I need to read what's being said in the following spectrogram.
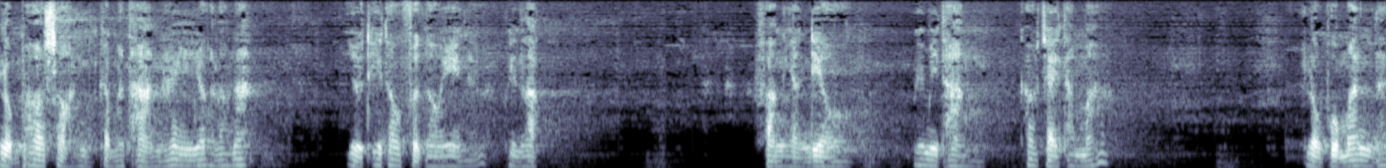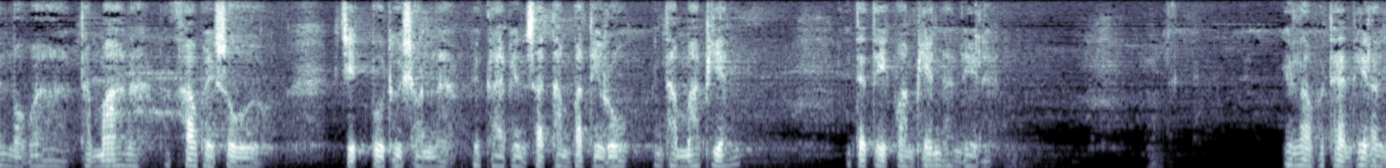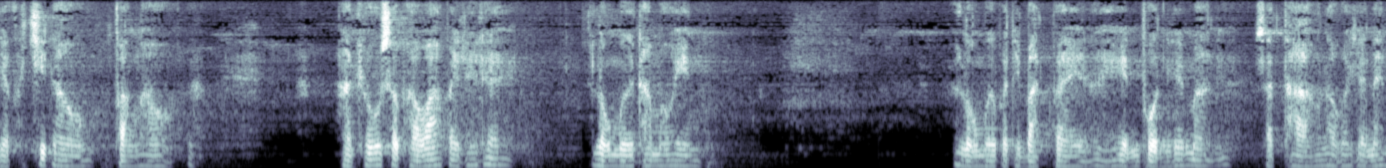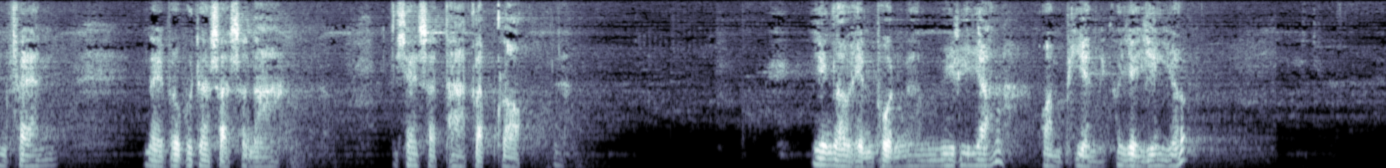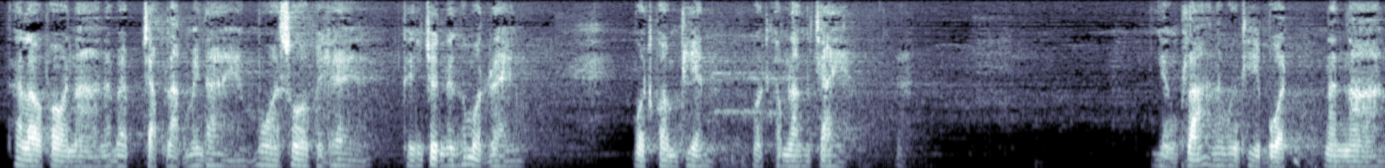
หลวงพ่อสอนกรรมฐานให้เยอะแล้วนะ อยู่ที่ต้องฝึกเอาเองเป็นหลัก ฟังอย่างเดียวไม่มีทางเข้าใจธรรมะ หลวงปู่มั่นท่านบอกว่า ธรรมะนะถ้าเข้าไปสู่จิตปุถุชนนะจะกลายเป็นสัตธรรมปฏิรูป เป็นธรรมะเพี้ยนจะตีความเพี้ยนทันทีเลยนี่เราแทนที่เราจะคิดเอาฟังเอา หัดรู้สภาวะไปเรื่อยๆลงมือทำเอาเอง ลงมือปฏิบัติไปเห็นผลขึ้นมาเนี่ยศรัทธาของเราก็จะแน่นแฟ้นในพระพุทธศาสนาไม่ใช่ศรัทธากลับกรอกยิ่งเราเห็นผลวิริยะความเพียรก็จะยิ่งเยอะ ถ้าเราภาวนานะแบบจับหลักไม่ได้ มั่วซั่วไปเรื่อยถึงจุดหนึ่งก็หมดแรง หมดความเพียรหมดกำลังใจ อย่างพระนะบางทีบวชนาน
